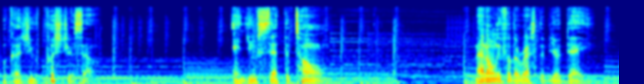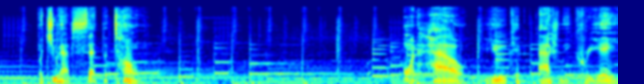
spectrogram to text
Because you've pushed yourself. And you set the tone. Not only for the rest of your day, but you have set the tone. On how you can actually create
